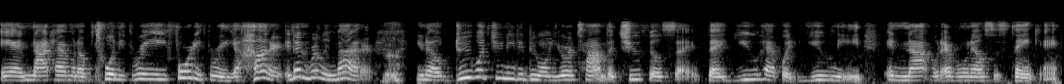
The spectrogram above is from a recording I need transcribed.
and not having a 23, 43, 100. It doesn't really matter. Yeah. You know, do what you need to do on your time that you feel safe, that you have what you need and not what everyone else is thinking.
